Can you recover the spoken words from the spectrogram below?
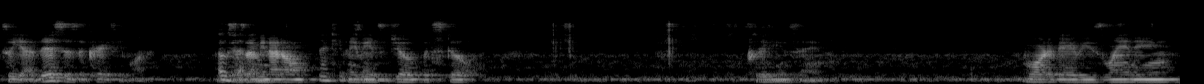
So yeah, this is a crazy one. Oh, Because I mean, I don't. Maybe it's a joke, but still. Pretty insane. Water babies landing,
